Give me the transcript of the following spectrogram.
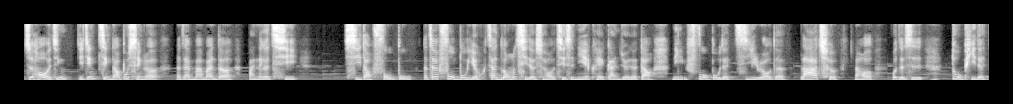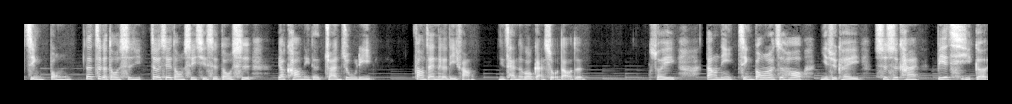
之后，已经已经紧到不行了。那再慢慢的把那个气吸到腹部。那在腹部也在隆起的时候，其实你也可以感觉得到你腹部的肌肉的拉扯，然后或者是肚皮的紧绷。那这个都是这些东西，其实都是要靠你的专注力放在那个地方，你才能够感受到的。所以，当你紧绷了之后，也许可以试试看。憋气个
